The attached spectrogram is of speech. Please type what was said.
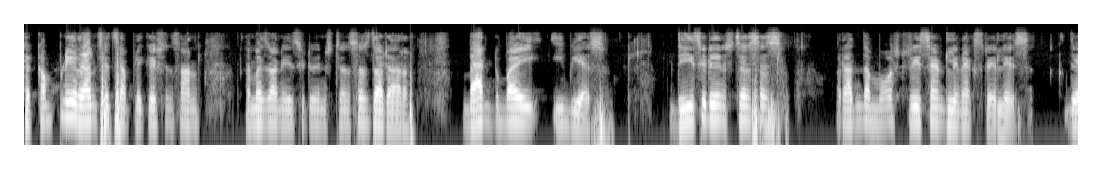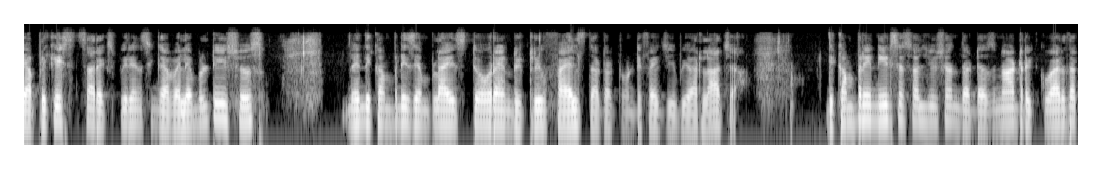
A company runs its applications on Amazon EC2 instances that are backed by EBS. The EC2 instances run the most recent Linux release. The applications are experiencing availability issues when the company's employees store and retrieve files that are 25 GB or larger. The company needs a solution that does not require the,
